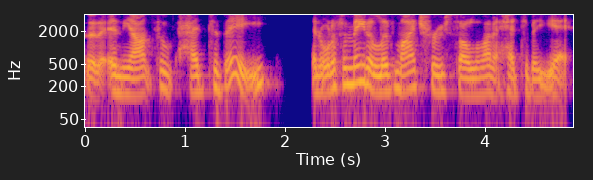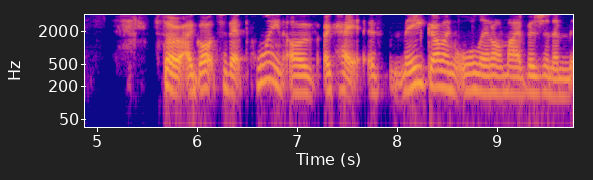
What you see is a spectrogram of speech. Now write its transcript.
That, and the answer had to be in order for me to live my true soul alignment, it had to be yes. So I got to that point of, okay, if me going all in on my vision and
